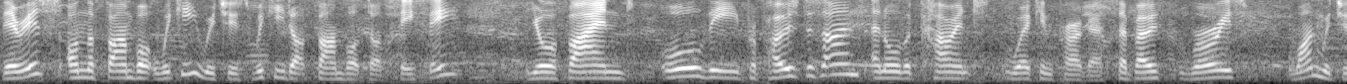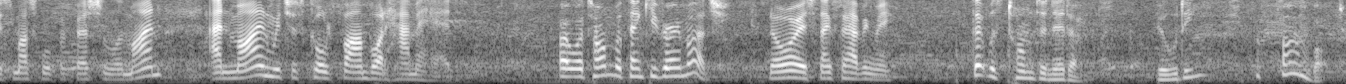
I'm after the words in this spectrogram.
There is on the FarmBot wiki, which is wiki.farmbot.cc. You'll find all the proposed designs and all the current work in progress. So both Rory's one, which is much more professional than mine, and mine, which is called FarmBot Hammerhead. All right, well, Tom, but thank you very much. No worries. Thanks for having me. That was Tom Donetto, building a FarmBot.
